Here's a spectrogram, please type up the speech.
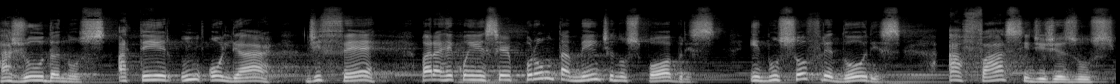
Ajuda-nos a ter um olhar de fé para reconhecer prontamente nos pobres e nos sofredores a face de Jesus.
